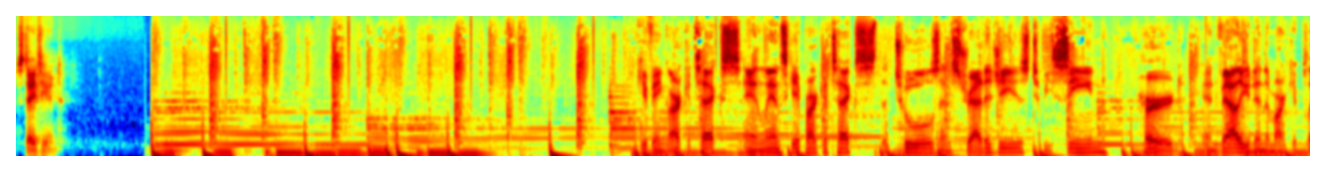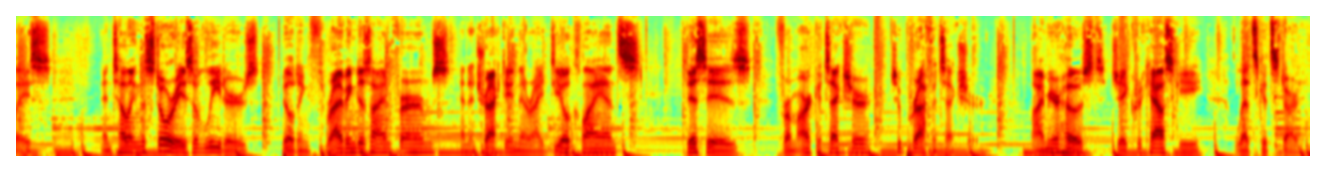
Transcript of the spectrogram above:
Stay tuned. Giving architects and landscape architects the tools and strategies to be seen, heard, and valued in the marketplace, and telling the stories of leaders building thriving design firms and attracting their ideal clients this is From Architecture to Profitecture. I'm your host, Jake Krakowski. Let's get started.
